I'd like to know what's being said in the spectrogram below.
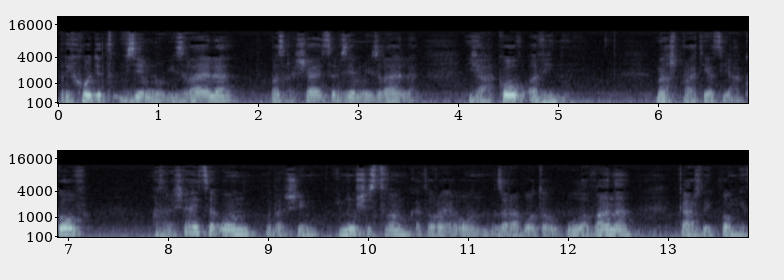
приходит в землю Израиля, возвращается в землю Израиля Яаков Авину. Наш праотец Яаков, возвращается он с большим имуществом, которое он заработал у Лавана. Каждый помнит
